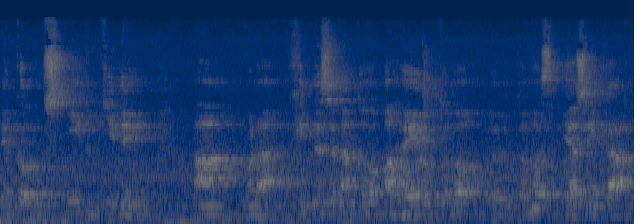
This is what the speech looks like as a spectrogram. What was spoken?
jako ústní dutiny a ona chytne se tam toho pahejlu, toho, eh, toho jazyka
